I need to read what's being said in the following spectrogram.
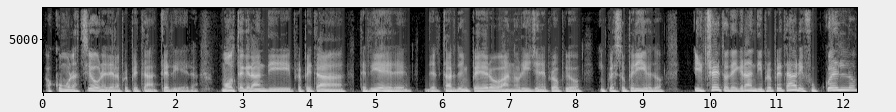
accumulazione della proprietà terriera. Molte grandi proprietà terriere del tardo impero hanno origine proprio in questo periodo il ceto dei grandi proprietari fu quello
